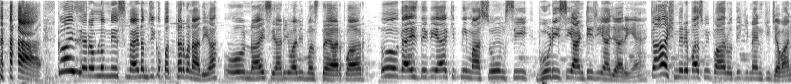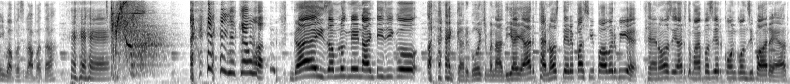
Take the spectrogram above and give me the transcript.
गाइस यार हम लोग ने इस मैडम जी को पत्थर बना दिया। ओ नाइस यार ये वाली मस्त है यार पार। ओ गाइस देखो यार कितनी मासूम सी बूढ़ी सी आंटी जी यहाँ जा रही हैं। काश मेरे पास कोई पार होती कि मैं इनकी जवानी वापस ला पाता। ये क्या हुआ? गाइस हम लोग ने इन आंटी जी को खरगोश बना दिया यार। थैनोस तेरे पास ये पावर भी है। थैनोस यार तुम्हारे पास यार कौन कौन सी पावर है यार?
